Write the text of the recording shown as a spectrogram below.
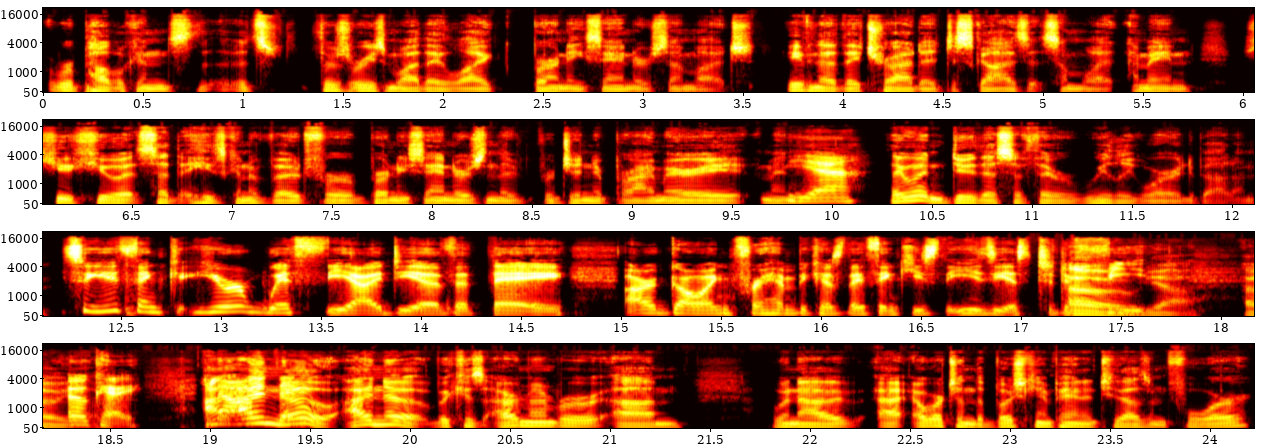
Republicans. It's there's a reason why they like Bernie Sanders so much, even though they try to disguise it somewhat. I mean, Hugh Hewitt said that he's going to vote for Bernie Sanders in the Virginia primary. I mean, yeah, they wouldn't do this if they were really worried about him. So you think you're with the idea that they are going for him because they think he's the easiest to Oh defeat? yeah. Oh yeah. Okay, I, I that- know. I know because I remember um, when I I worked on the Bush campaign in 2004.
